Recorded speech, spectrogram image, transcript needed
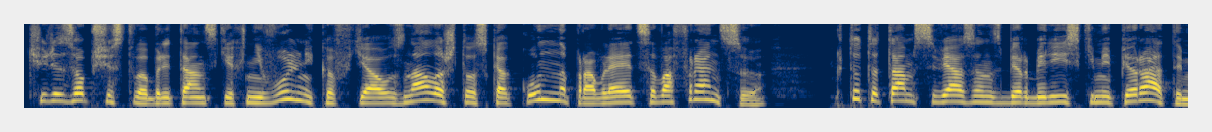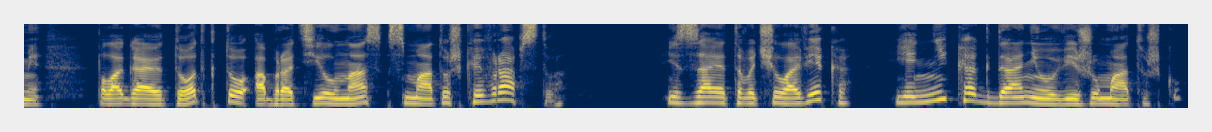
Через общество британских невольников я узнала, что скакун направляется во Францию. Кто-то там связан с берберийскими пиратами, полагаю, тот, кто обратил нас с матушкой в рабство. Из-за этого человека я никогда не увижу матушку.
